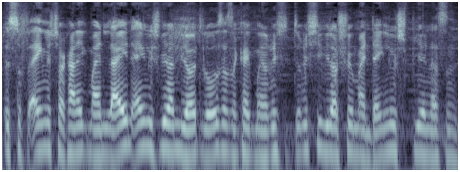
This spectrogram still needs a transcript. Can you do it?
Ist auf Englisch, da kann ich mein Laien-Englisch wieder an die Leute loslassen, dann kann ich mein richtig, richtig wieder schön mein Denglisch spielen lassen.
